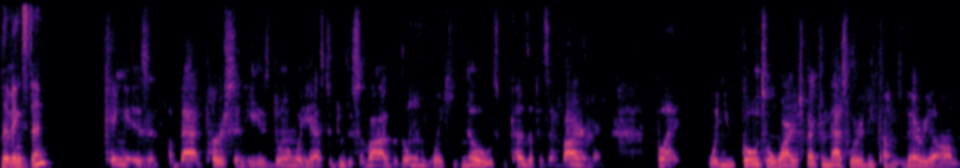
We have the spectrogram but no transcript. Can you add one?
Livingston. King isn't a bad person. He is doing what he has to do to survive, but the only way he knows because of his environment. But when you go to a wider spectrum, that's where it becomes very um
